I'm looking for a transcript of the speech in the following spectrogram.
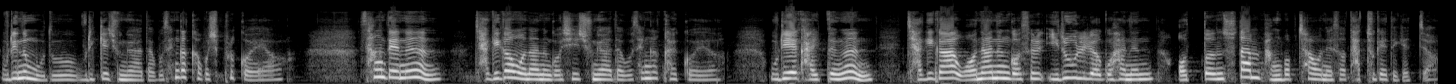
우리는 모두 우리께 중요하다고 생각하고 싶을 거예요. 상대는 자기가 원하는 것이 중요하다고 생각할 거예요. 우리의 갈등은 자기가 원하는 것을 이루려고 하는 어떤 수단 방법 차원에서 다투게 되겠죠.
